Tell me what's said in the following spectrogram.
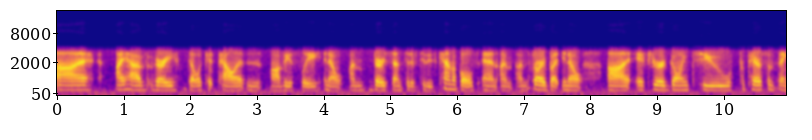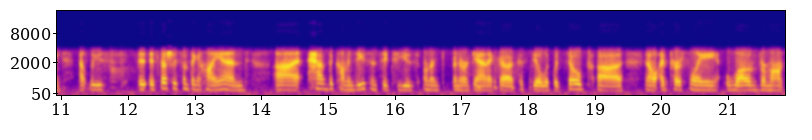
I I have a very delicate palate, and obviously, you know, I'm very sensitive to these chemicals, and I'm I'm sorry, but you know." Uh, if you're going to prepare something, at least, especially something high end, uh, have the common decency to use an, an organic uh, Castile liquid soap. Uh, you know, I personally love Vermont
